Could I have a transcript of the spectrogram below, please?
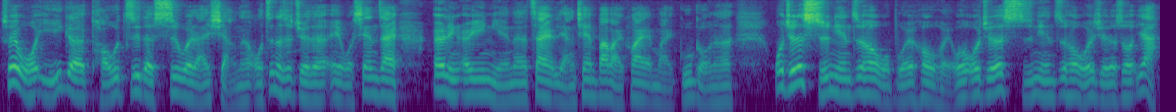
所以我以一个投资的思维来想呢，我真的是觉得，哎，我现在二零二一年呢，在两千八百块买 Google 呢，我觉得十年之后我不会后悔。我我觉得十年之后我会觉得说呀。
